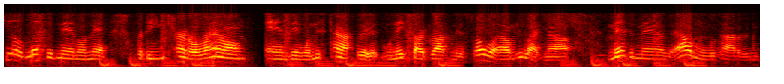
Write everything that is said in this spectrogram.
killed Method Man on that." But then you turn around, and then when it's time for it, when they start dropping their solo album, you're like, "Nah, Method Man's album was hotter than,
